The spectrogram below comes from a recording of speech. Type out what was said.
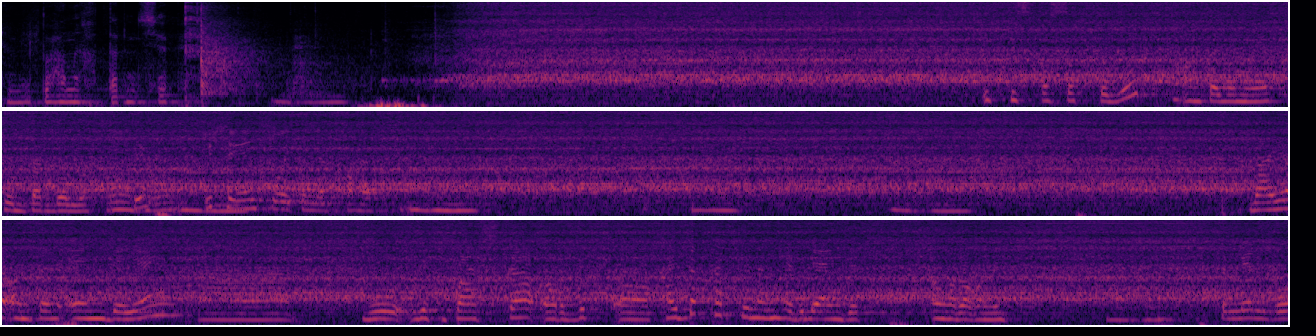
Эме туханы хаттарын сөп. Иккис қосықты бұл, антонемия курдар боллақты. Үсіңен қойтын өпқағар. Дая онтон эн дейен бу екипажка ордук кайдак картинаны хебилен жет оңорогону. Мен бу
